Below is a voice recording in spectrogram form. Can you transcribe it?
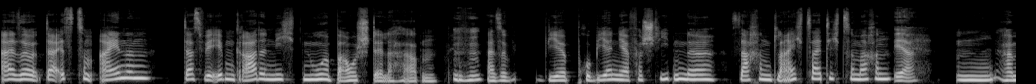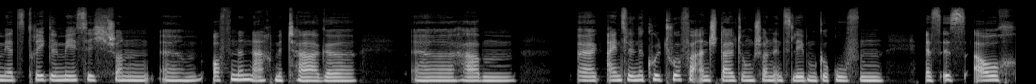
Also da ist zum einen, dass wir eben gerade nicht nur Baustelle haben. Mhm. Also wir probieren ja verschiedene Sachen gleichzeitig zu machen. Ja. Haben jetzt regelmäßig schon ähm, offene Nachmittage, äh, haben äh, einzelne Kulturveranstaltungen schon ins Leben gerufen. Es ist auch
